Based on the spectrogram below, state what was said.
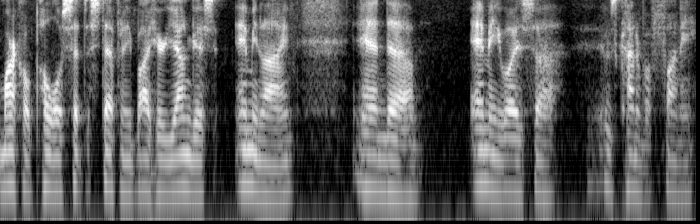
Marco Polo set to Stephanie by her youngest Emmaline, and uh, Emmy was uh, it was kind of a funny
